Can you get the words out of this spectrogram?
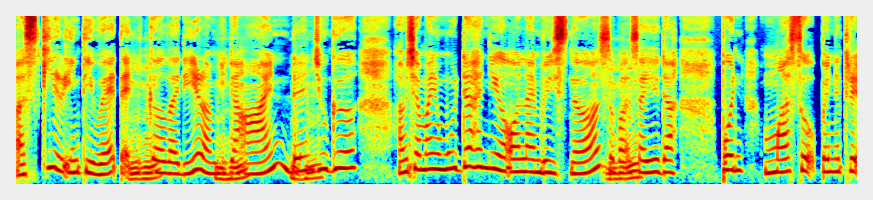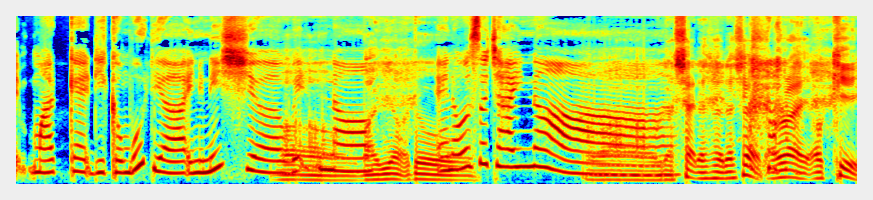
uh, skill intiwet technical mm-hmm. tadi dalam bidang mm-hmm. dan mm-hmm. juga uh, macam mana mudahnya online business sebab mm-hmm. saya dah pun masuk penetrate market di Cambodia, Indonesia, wow, Vietnam. Banyak tu. And also China. Wow, dahsyat dahsyat dahsyat. Alright, okay.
